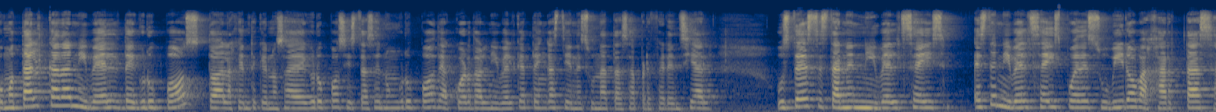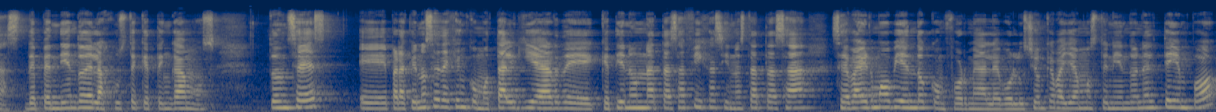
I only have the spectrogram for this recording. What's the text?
como tal, cada nivel de grupos, toda la gente que no sabe de grupos, si estás en un grupo, de acuerdo al nivel que tengas, tienes una tasa preferencial. Ustedes están en nivel 6. Este nivel 6 puede subir o bajar tasas, dependiendo del ajuste que tengamos. Entonces, eh, para que no se dejen como tal guiar de que tiene una tasa fija, sino esta tasa se va a ir moviendo conforme a la evolución que vayamos teniendo en el tiempo,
